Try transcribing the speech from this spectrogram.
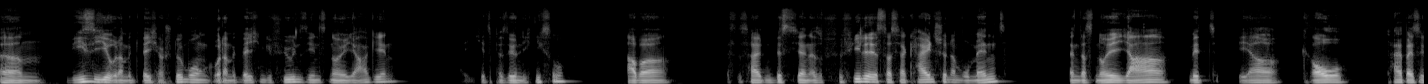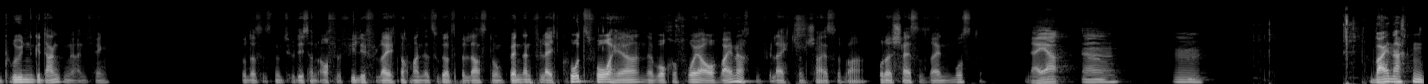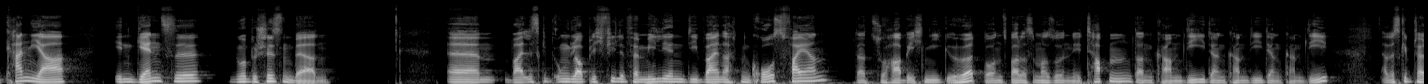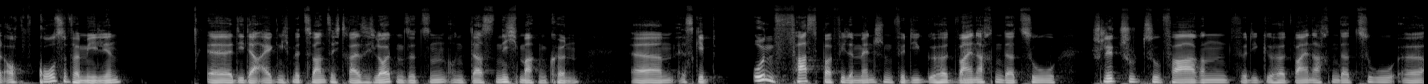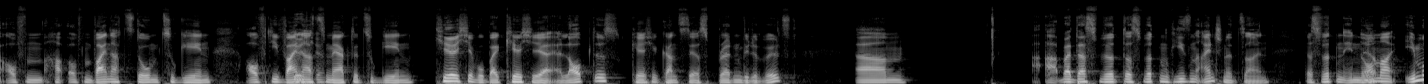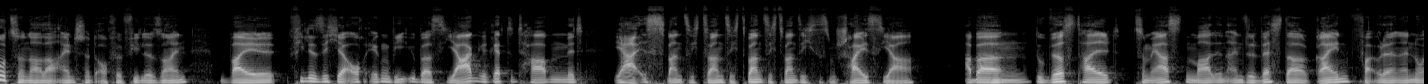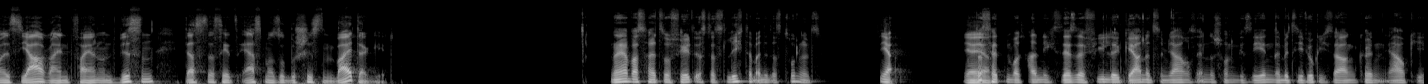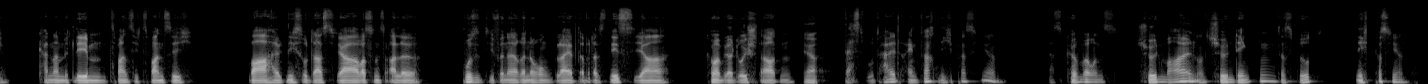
ähm, wie sie oder mit welcher Stimmung oder mit welchen Gefühlen sie ins neue Jahr gehen. Ich jetzt persönlich nicht so. Aber es ist halt ein bisschen, also für viele ist das ja kein schöner Moment, wenn das neue Jahr mit eher grau, teilweise grünen Gedanken anfängt. So, das ist natürlich dann auch für viele vielleicht nochmal eine Zusatzbelastung. Wenn dann vielleicht kurz vorher, eine Woche vorher auch Weihnachten vielleicht schon scheiße war oder scheiße sein musste. Naja, äh. Weihnachten kann ja in Gänze nur beschissen werden. Ähm, weil es gibt unglaublich viele Familien, die Weihnachten groß feiern. Dazu habe ich nie gehört. Bei uns war das immer so in Etappen. Dann kam die, dann kam die, dann kam die. Aber es gibt halt auch große Familien, äh, die da eigentlich mit 20, 30 Leuten sitzen und das nicht machen können. Ähm, es gibt unfassbar viele Menschen, für die gehört Weihnachten dazu, Schlittschuh zu fahren, für die gehört Weihnachten dazu, äh, auf dem Weihnachtsdom zu gehen, auf die Weihnachtsmärkte zu gehen, Kirche, wobei Kirche ja erlaubt ist. Kirche kannst du ja spreaden, wie du willst. Ähm, aber das wird, das wird ein Rieseneinschnitt sein. Das wird ein enormer emotionaler Einschnitt auch für viele sein, weil viele sich ja auch irgendwie übers Jahr gerettet haben mit, ja, ist 2020, 2020 ist ein Scheißjahr. Aber Mhm. du wirst halt zum ersten Mal in ein Silvester rein oder in ein neues Jahr reinfeiern und wissen, dass das jetzt erstmal so beschissen weitergeht. Naja, was halt so fehlt, ist das Licht am Ende des Tunnels. Ja. Ja, das ja. hätten wahrscheinlich sehr, sehr viele gerne zum Jahresende schon gesehen, damit sie wirklich sagen können, ja, okay, kann damit leben. 2020 war halt nicht so das Jahr, was uns alle positiv in Erinnerung bleibt, aber das nächste Jahr können wir wieder durchstarten. Ja. Das wird halt einfach nicht passieren. Das können wir uns schön malen und schön denken, das wird nicht passieren.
